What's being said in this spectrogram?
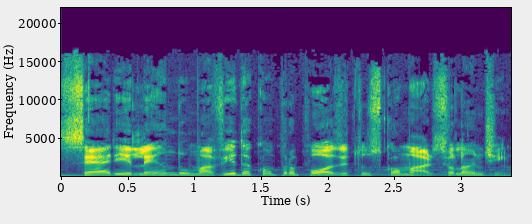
Série Lendo uma Vida com Propósitos com Márcio Landim.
